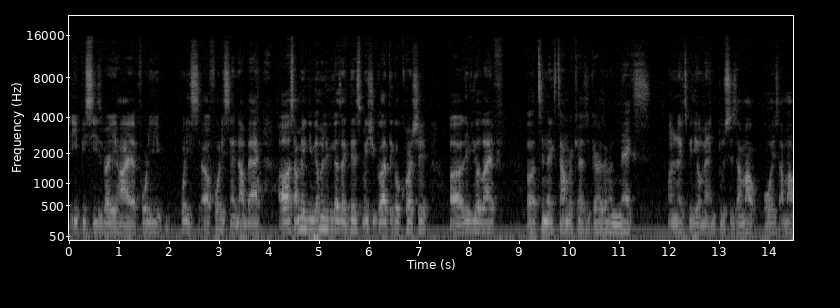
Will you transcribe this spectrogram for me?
the EPC is very high at 40, 40, uh, 40 cent, not bad. Uh, so I'm gonna give you, I'm gonna leave you guys like this. Make sure you go out there, go crush it. Uh, live your life. Uh, till next time, I'm gonna catch you guys on the next on the next video, man. Deuces, I'm out, boys. I'm out.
